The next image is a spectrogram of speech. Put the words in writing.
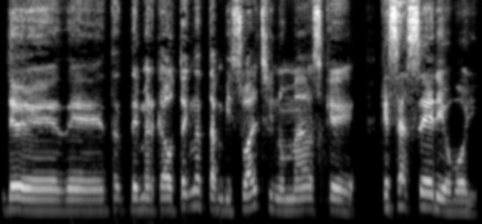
de, de, de mercadotecnia tan visual, sino más que, que sea serio, voy.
